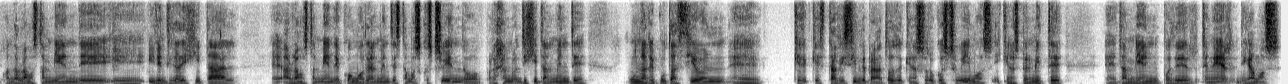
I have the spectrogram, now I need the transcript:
cuando hablamos también de identidad digital, eh, hablamos también de cómo realmente estamos construyendo, por ejemplo, digitalmente, una reputación eh, que, está visible para todos, que nosotros construimos y que nos permite eh, también poder tener, digamos,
